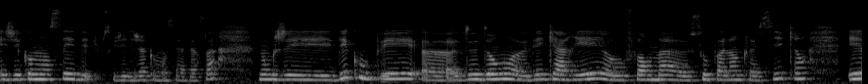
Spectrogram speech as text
et j'ai commencé, parce que j'ai déjà commencé à faire ça, donc j'ai découpé euh, dedans euh, des carrés au format euh, sopalin classique hein, et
